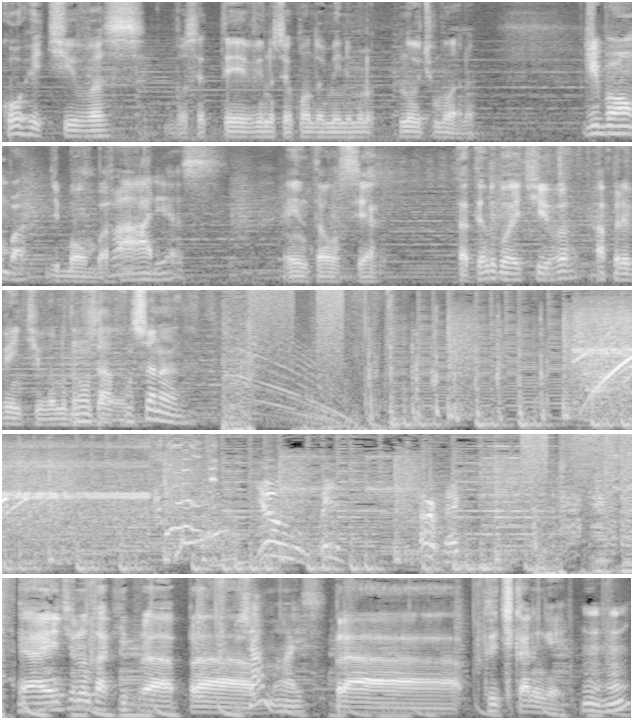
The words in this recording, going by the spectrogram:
corretivas você teve no seu condomínio no, no último ano De bomba. de bomba? Várias. Então, se a, tá tendo corretiva, a preventiva não tá Não está funcionando. Funcionando. É, a gente não tá aqui pra, pra, Jamais. pra criticar ninguém. Uhum.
